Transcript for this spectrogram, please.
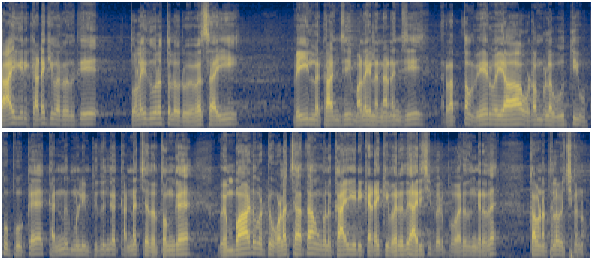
காய்கறி கடைக்கு வர்றதுக்கு தொலை தூரத்தில் ஒரு விவசாயி வெயிலில் காஞ்சி மழையில் நனைஞ்சு ரத்தம் வேர்வையாக உடம்புல ஊற்றி உப்பு பூக்க கண்ணு மொழி பிதுங்க கண்ணச்சதை தொங்க வெம்பாடு பட்டு உழைச்சா தான் உங்களுக்கு காய்கறி கடைக்கு வருது அரிசி பருப்பு வருதுங்கிறத கவனத்தில் வச்சுக்கணும்.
